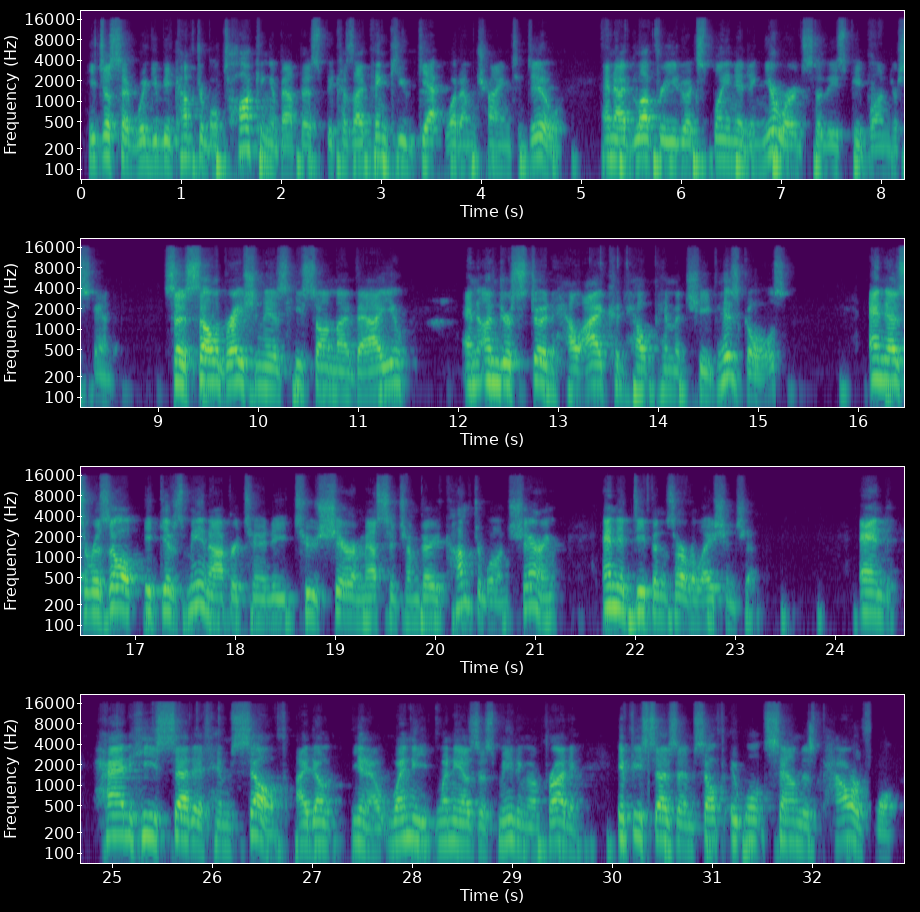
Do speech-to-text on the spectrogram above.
He just said, Would you be comfortable talking about this? Because I think you get what I'm trying to do. And I'd love for you to explain it in your words so these people understand it. So, celebration is he saw my value and understood how I could help him achieve his goals. And as a result, it gives me an opportunity to share a message I'm very comfortable in sharing, and it deepens our relationship. And had he said it himself, I don't, you know, when he when he has this meeting on Friday, if he says it himself, it won't sound as powerful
